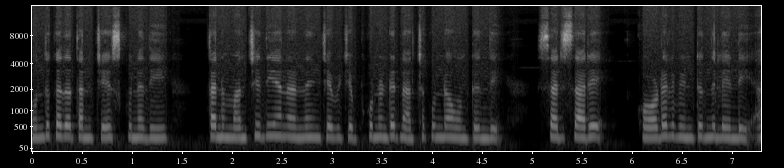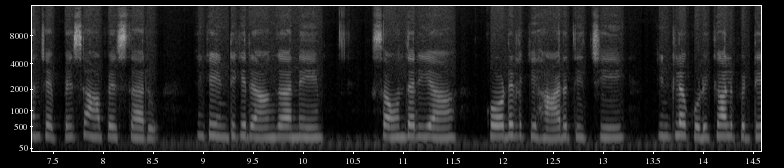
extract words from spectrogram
ముందు కదా తను చేసుకున్నది తను మంచిది అని అని చెప్పి చెప్పుకుంటుంటే నచ్చకుండా ఉంటుంది. సరే సరే కోడలు వింటుందిలేండి అని చెప్పేసి ఆపేస్తారు. ఇంకా ఇంటికి రాగానే సౌందర్య కోడలికి హారతిచ్చి ఇంట్లో కుడికాలు పెట్టి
